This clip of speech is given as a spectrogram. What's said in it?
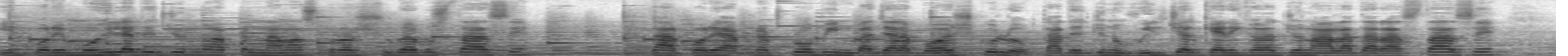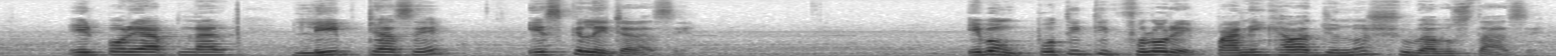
এরপরে মহিলাদের জন্য আপনার নামাজ পড়ার সুব্যবস্থা আছে। তারপরে আপনার প্রবীণ বা যারা বয়স্ক লোক, তাদের জন্য হুইল চেয়ার ক্যারি করার জন্য আলাদা রাস্তা আছে। এরপরে আপনার লিফট আছে এসকেলেটার আছে। এবং প্রতিটি ফ্লোরে পানি খাওয়ার জন্য সুব্যবস্থা আছে।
